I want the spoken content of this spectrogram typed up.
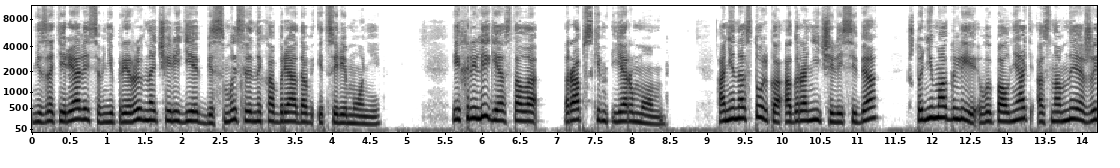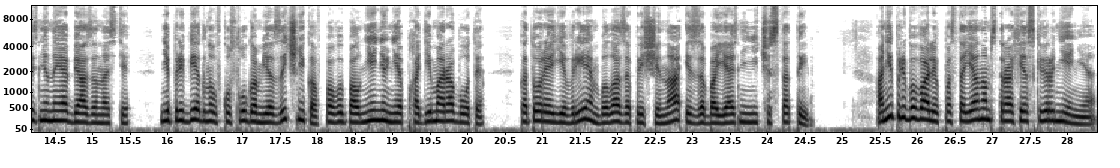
не затерялись в непрерывной череде бессмысленных обрядов и церемоний. Их религия стала рабским ярмом. Они настолько ограничили себя, что не могли выполнять основные жизненные обязанности, не прибегнув к услугам язычников по выполнению необходимой работы, которая евреям была запрещена из-за боязни нечистоты. Они пребывали в постоянном страхе осквернения.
